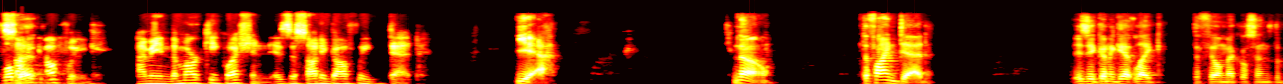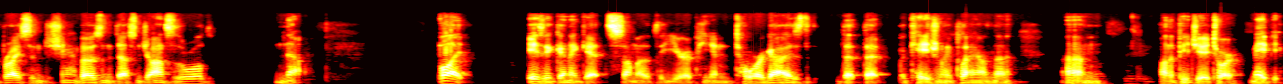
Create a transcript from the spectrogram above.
Saudi bit. Golf League. I mean, the marquee question is the Saudi Golf League dead? Yeah. No. Define dead. Is it going to get like the Phil Mickelsons, the Bryson DeChambeaus, and the Dustin Johnsons of the world? No. But is it going to get some of the European tour guys that that occasionally play on the um, on the PGA Tour? Maybe,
